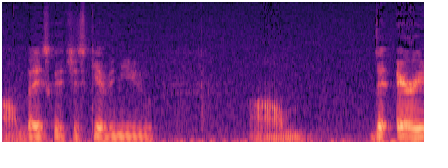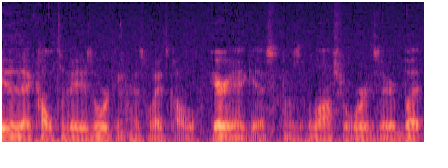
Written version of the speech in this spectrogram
Um, basically, it's just giving you um, the area that that cultivator is working. That's why it's called area, I guess. I was lost for words there. But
